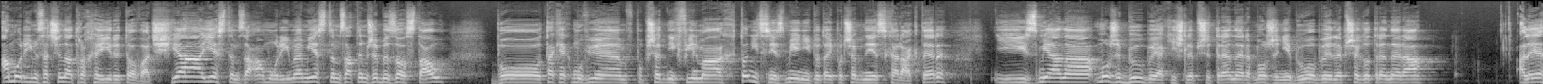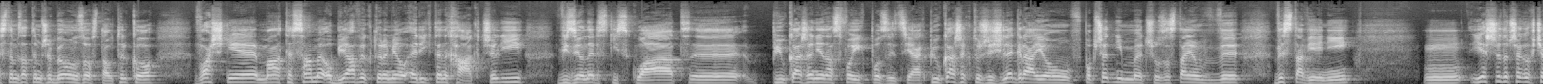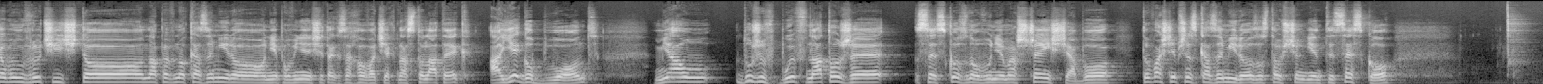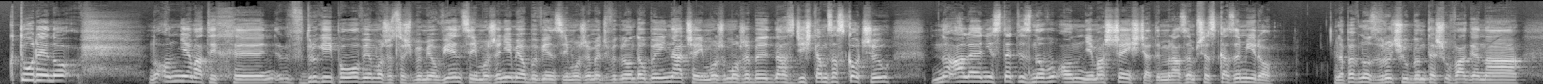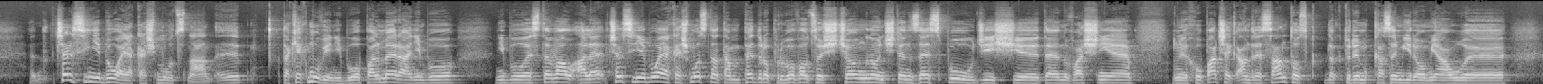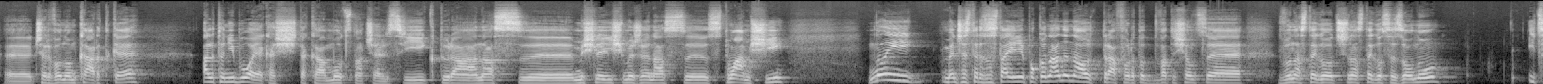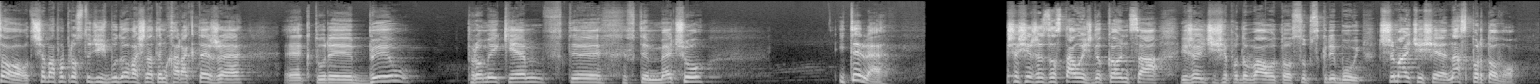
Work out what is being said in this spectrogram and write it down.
Amorim zaczyna trochę irytować. Ja jestem za Amorimem, jestem za tym, żeby został, bo tak jak mówiłem w poprzednich filmach, to nic nie zmieni. Tutaj potrzebny jest charakter i zmiana, może byłby jakiś lepszy trener, może nie byłoby lepszego trenera, ale ja jestem za tym, żeby on został. Tylko właśnie ma te same objawy, które miał Erik ten Hag, czyli wizjonerski skład, yy, piłkarze nie na swoich pozycjach, piłkarze, którzy źle grają w poprzednim meczu, zostają wy, wystawieni. Mm, Jeszcze do czego chciałbym wrócić, to na pewno Casemiro nie powinien się tak zachować jak nastolatek, a jego błąd miał duży wpływ na to, że Sesko znowu nie ma szczęścia, bo to właśnie przez Casemiro został ściągnięty Sesko, który no, no on nie ma tych, y, w drugiej połowie może coś by miał więcej, może nie miałby więcej, może mecz wyglądałby inaczej, może, może by nas gdzieś tam zaskoczył, no ale niestety znowu on nie ma szczęścia, tym razem przez Casemiro. Na pewno zwróciłbym też uwagę na. Chelsea nie była jakaś mocna. Y, Tak jak mówię, nie było Palmera, nie było, nie było Estevão, ale Chelsea nie była jakaś mocna. Tam Pedro próbował coś ściągnąć, ten zespół, gdzieś y, ten właśnie y, chłopaczek Andre Santos, na którym Casemiro miał czerwoną kartkę. Ale to nie była jakaś taka mocna Chelsea, która nas, myśleliśmy, że nas stłamsi. No i Manchester zostaje niepokonany na Old Trafford od 2012-13 sezonu. I co? Trzeba po prostu gdzieś budować na tym charakterze, e, który był promykiem w, tych, w tym meczu. I tyle. Cieszę się, że zostałeś do końca. Jeżeli Ci się podobało, to subskrybuj. Trzymajcie się na sportowo.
